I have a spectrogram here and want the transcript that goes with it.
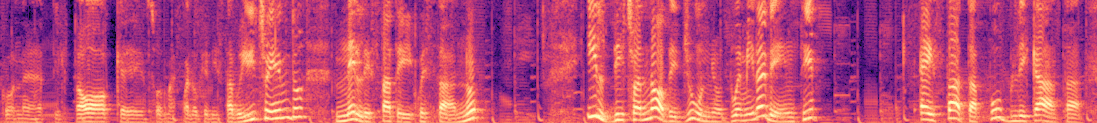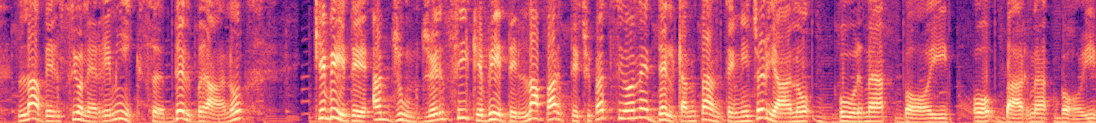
con eh, TikTok, eh, insomma, quello che vi stavo dicendo, nell'estate di quest'anno. Il 19 giugno 2020 è stata pubblicata la versione remix del brano che vede aggiungersi, che vede la partecipazione del cantante nigeriano Burna Boy o Barna Boy.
